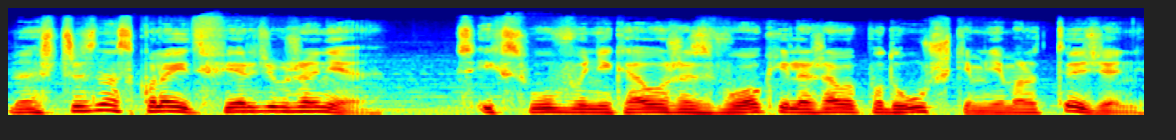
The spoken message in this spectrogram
Mężczyzna z kolei twierdził, że nie. Z ich słów wynikało, że zwłoki leżały pod łóżkiem niemal tydzień,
